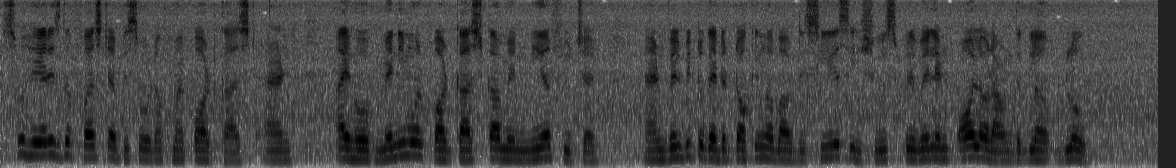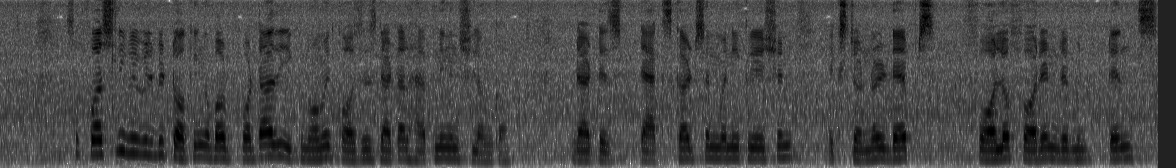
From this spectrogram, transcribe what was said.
So here is the first episode of my podcast and I hope many more podcasts come in near future and we'll be together talking about the serious issues prevalent all around the glo- globe. So firstly we will be talking about what are the economic causes that are happening in Sri Lanka that is tax cuts and money creation, external debts, fall of foreign remittance,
